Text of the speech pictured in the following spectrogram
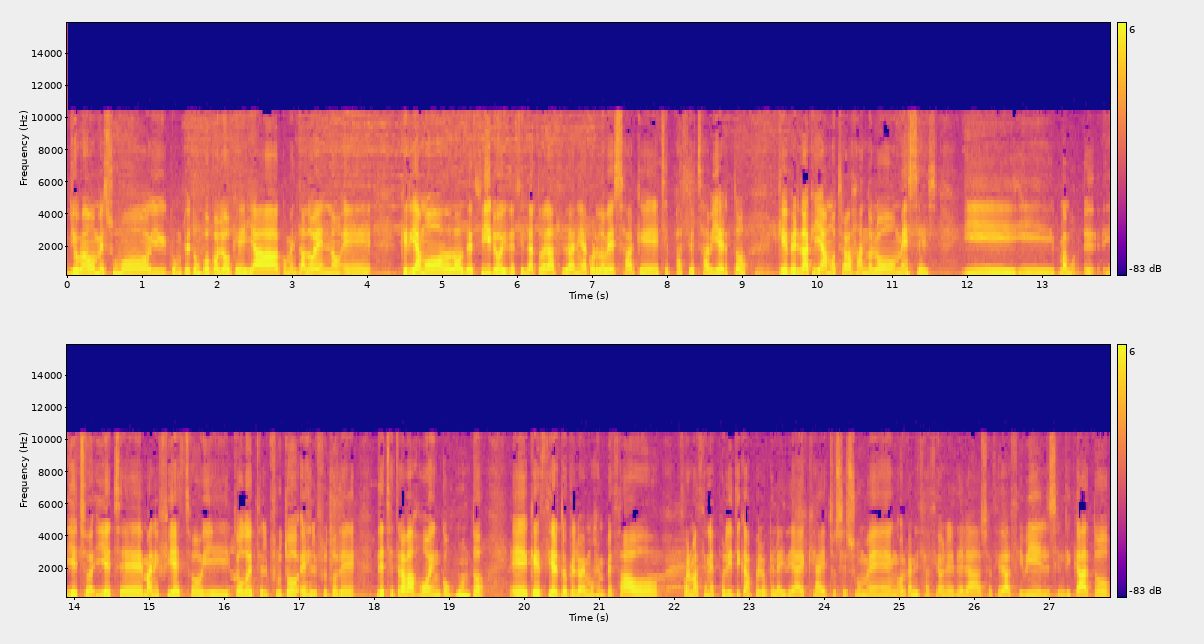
yo me sumo y completo un poco lo que ya ha comentado él, ¿no? Eh, queríamos deciros y decirle a toda la ciudadanía cordobesa que este espacio está abierto, que es verdad que llevamos trabajando los meses y, vamos eh, y, esto, y este manifiesto y todo este el fruto es el fruto de, de este trabajo en conjunto eh, que es cierto que lo hemos empezado formaciones políticas pero que la idea es que a esto se sumen organizaciones de la sociedad civil sindicatos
